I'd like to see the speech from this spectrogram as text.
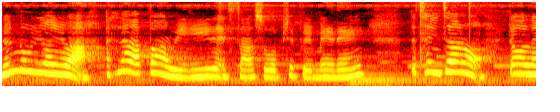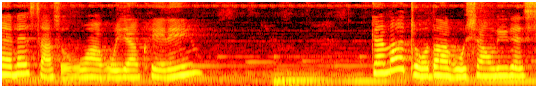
နုနုရွရွအလှအပတွေရေးတဲ့စာဆိုဖြစ်ပေမဲ့လည်းတစ်ချိန်ကျတော့တော်လန်တဲ့စာဆိုဘဝကိုရောက်ခဲ့တယ်ကမ္မဒေါသကိုရှောင်လေးတဲ့ဆ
